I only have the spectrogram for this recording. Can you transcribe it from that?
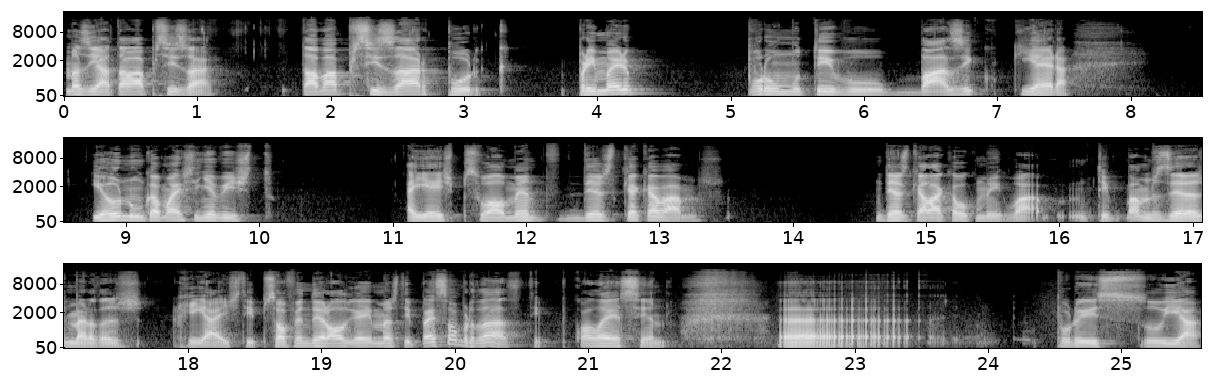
Mas já, estava a precisar. Estava a precisar porque, primeiro, por um motivo básico, que era eu nunca mais tinha visto a ex pessoalmente desde que acabámos. Desde que ela acabou comigo, vá. Tipo, vamos dizer as merdas reais, tipo, se ofender alguém, mas tipo, é só verdade. Tipo, qual é a cena? Ah, por isso, já.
